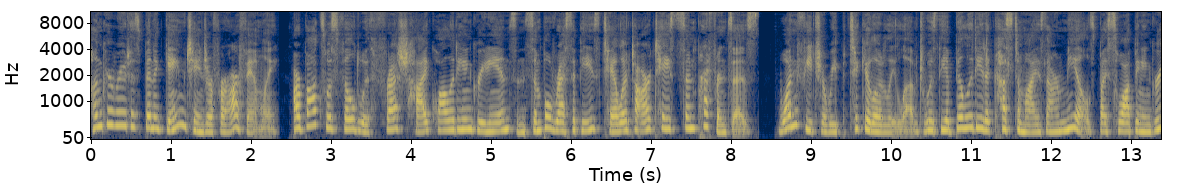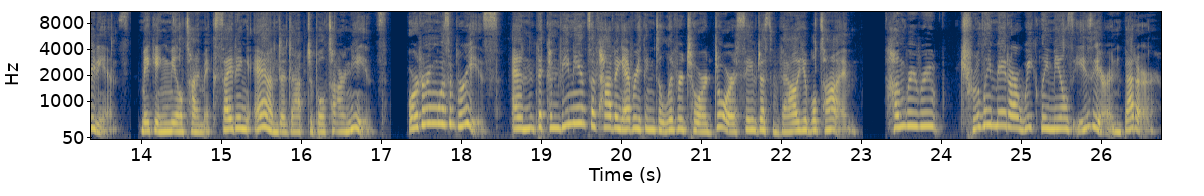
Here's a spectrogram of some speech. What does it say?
Hungryroot has been a game changer for our family. Our box was filled with fresh, high quality ingredients and simple recipes tailored to our tastes and preferences. One feature we particularly loved was the ability to customize our meals by swapping ingredients, making mealtime exciting and adaptable to our needs. Ordering was a breeze, and the convenience of having everything delivered to our door saved us valuable time. Hungryroot truly made our weekly meals easier and better,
